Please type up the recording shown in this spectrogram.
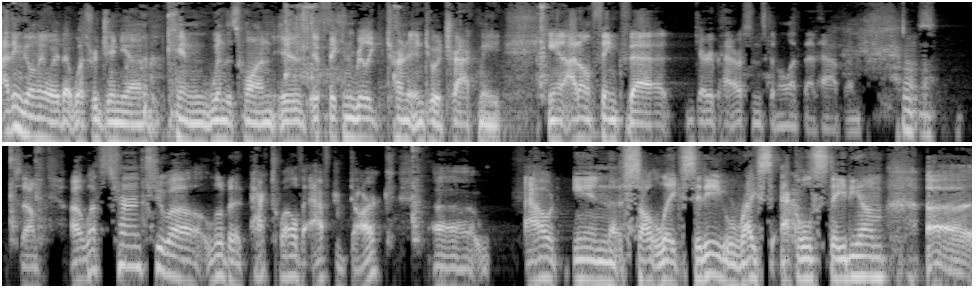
I think the only way that West Virginia can win this one is if they can really turn it into a track meet, and I don't think that Gary Patterson's going to let that happen. Uh-uh. So uh, let's turn to uh, a little bit of Pac-12 after dark. Uh, out in Salt Lake City, Rice Eccles Stadium, uh,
